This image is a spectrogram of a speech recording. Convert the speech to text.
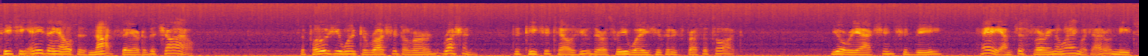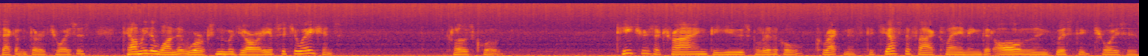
Teaching anything else is not fair to the child. Suppose you went to Russia to learn Russian. The teacher tells you there are three ways you can express a thought. Your reaction should be, hey, I'm just learning the language. I don't need second and third choices. Tell me the one that works in the majority of situations. Close quote. Teachers are trying to use political correctness to justify claiming that all linguistic choices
